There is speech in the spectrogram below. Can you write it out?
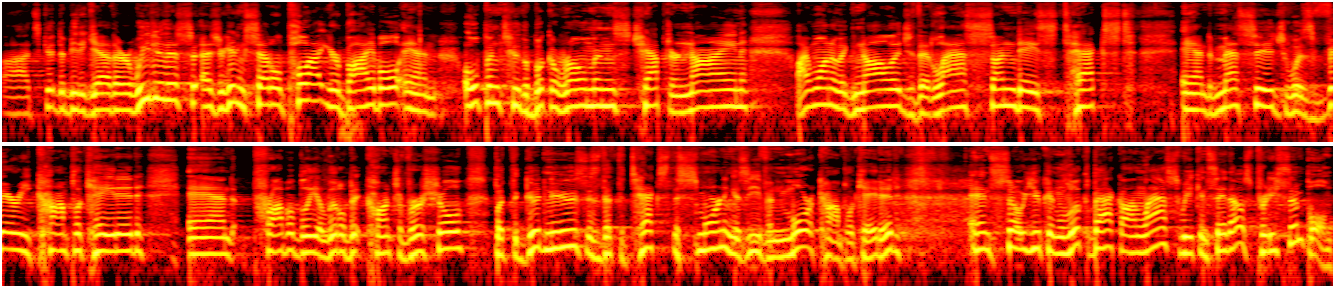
Uh, it's good to be together. We do this as you're getting settled. Pull out your Bible and open to the book of Romans, chapter 9. I want to acknowledge that last Sunday's text and message was very complicated and probably a little bit controversial. But the good news is that the text this morning is even more complicated. And so you can look back on last week and say that was pretty simple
